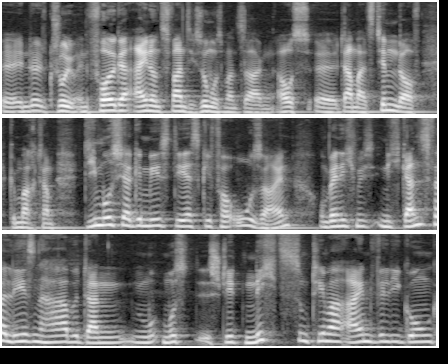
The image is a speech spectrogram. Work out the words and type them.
äh, in, Entschuldigung, in Folge 21, so muss man sagen, aus äh, damals Timmendorf gemacht haben, die muss ja gemäß DSGVO sein. Und wenn ich mich nicht ganz verlesen habe, dann muss, steht nichts zum Thema Einwilligung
